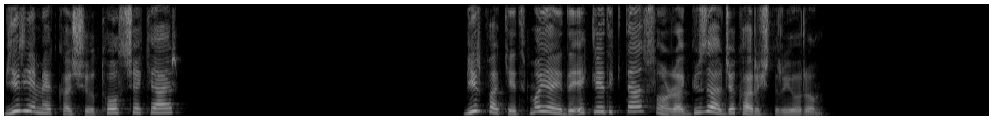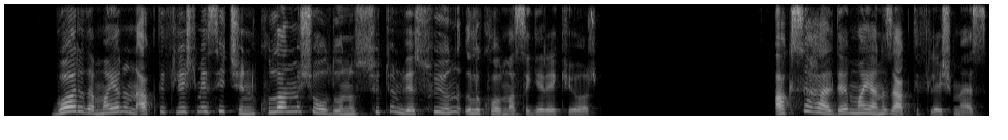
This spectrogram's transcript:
1 yemek kaşığı toz şeker, 1 paket mayayı da ekledikten sonra güzelce karıştırıyorum. Bu arada mayanın aktifleşmesi için kullanmış olduğunuz sütün ve suyun ılık olması gerekiyor. Aksi halde mayanız aktifleşmez.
